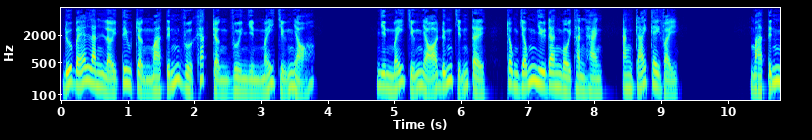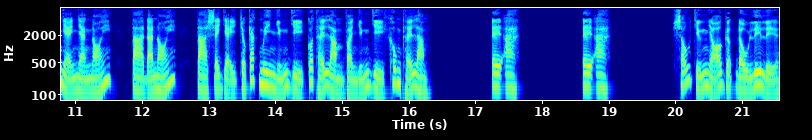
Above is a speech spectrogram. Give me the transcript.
đứa bé lanh lợi tiêu trần ma tính vừa khắc trận vừa nhìn mấy chữ nhỏ. Nhìn mấy chữ nhỏ đứng chỉnh tề, trông giống như đang ngồi thành hàng, ăn trái cây vậy. Ma tính nhẹ nhàng nói, ta đã nói, ta sẽ dạy cho các mi những gì có thể làm và những gì không thể làm. Ê a. Ê a. Sáu chữ nhỏ gật đầu li lịa,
